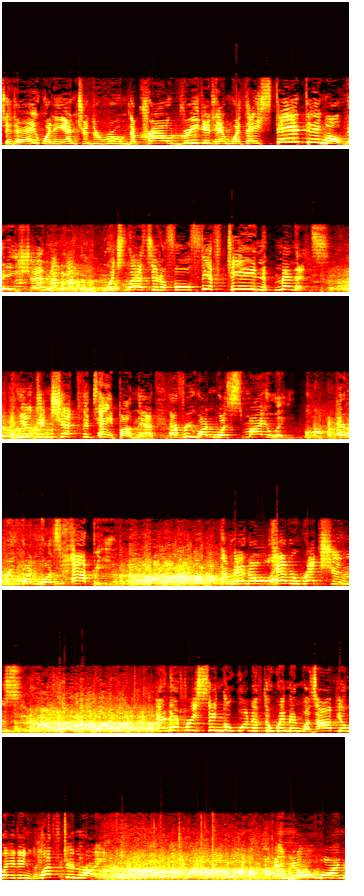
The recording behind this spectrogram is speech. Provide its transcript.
Today, when he entered the room, the crowd greeted him with a standing ovation, which lasted a full 15 minutes. And you can check the tape on that. Everyone was smiling, everyone was happy. The men all had erections, and every single one of the women was ovulating left and right. And no one,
